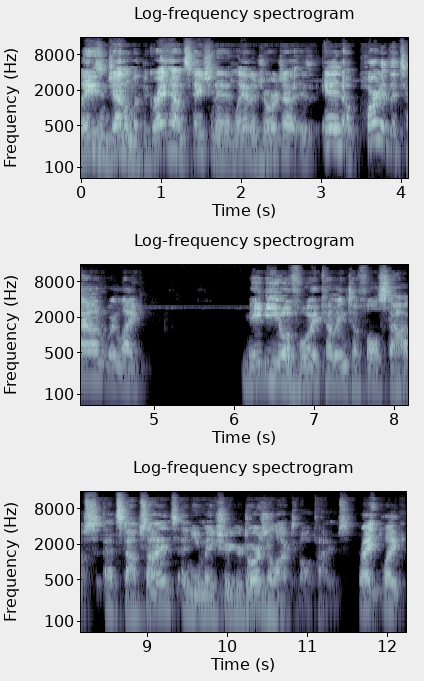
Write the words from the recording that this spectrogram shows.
Ladies and gentlemen, the Greyhound station in Atlanta, Georgia is in a part of the town where, like, maybe you avoid coming to full stops at stop signs and you make sure your doors are locked at all times, right? Like,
